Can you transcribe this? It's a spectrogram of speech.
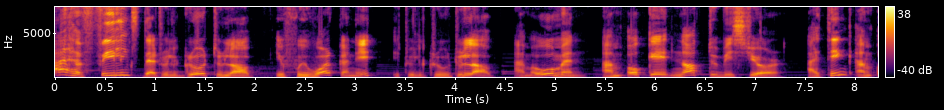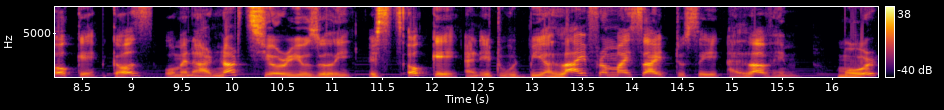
I have feelings that will grow to love. If we work on it, it will grow to love. I'm a woman. I'm okay not to be sure. I think I'm okay because women are not sure usually. It's okay and it would be a lie from my side to say I love him. More,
